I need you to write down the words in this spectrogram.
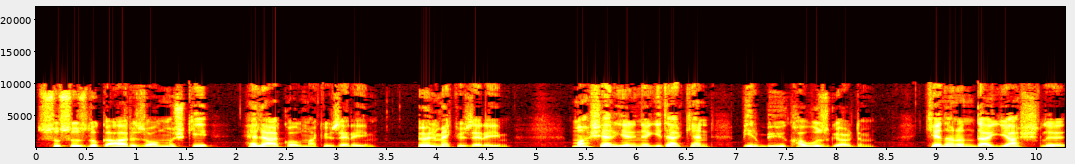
susuzluk arız olmuş ki helak olmak üzereyim. Ölmek üzereyim. Mahşer yerine giderken bir büyük havuz gördüm. Kenarında yaşlı,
